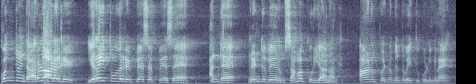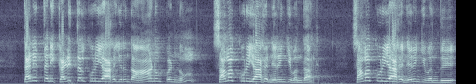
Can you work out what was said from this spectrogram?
கொஞ்சம் இந்த அருளாளர்கள் இறை தூதர்கள் பேச பேச அந்த ரெண்டு பேரும் சமக்குறியானார்கள். ஆணும் பெண்ணும் என்று வைத்துக் கொள்ளுங்களேன். தனித்தனி கழித்தல் குறியாக இருந்த ஆணும் பெண்ணும் சமக்குறியாக நெருங்கி வந்தார்கள். சமக்குறியாக நெருங்கி வந்து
